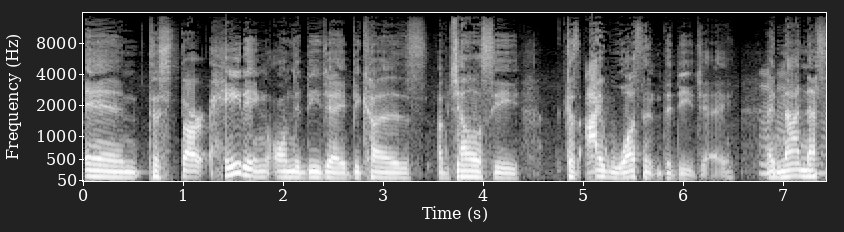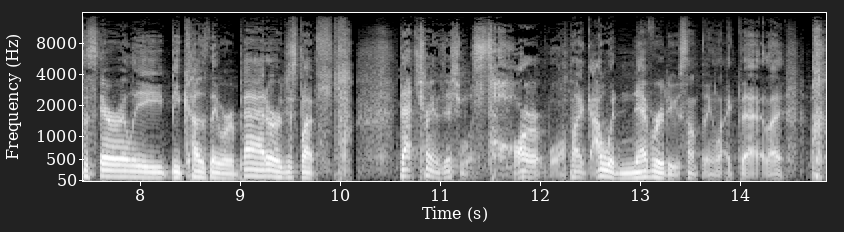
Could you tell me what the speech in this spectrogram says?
and to start hating on the DJ because of jealousy, because I wasn't the DJ. And not necessarily because they were bad or just like, that transition was horrible. Like, I would never do something like that. Like,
